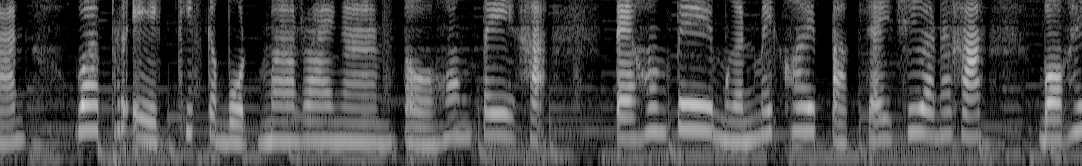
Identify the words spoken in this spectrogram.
านว่าพระเอกคิดกบฏมารายงานต่อห้องเต้ค่ะ แต่ห้องเต้เหมือนไม่ค่อยปักใจเชื่อนะคะ บอกให้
